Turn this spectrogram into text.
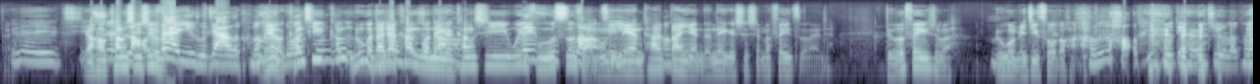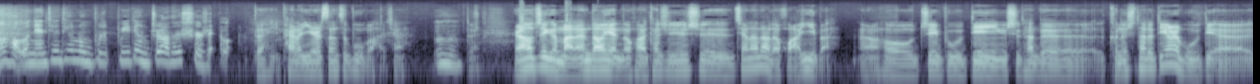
对，因为然后康熙是老一代艺术家了，可能没有康熙康。如果大家看过那个《康熙微服私访》里面，他扮演的那个是什么妃子来着？德妃是吧？如果没记错的话，很老的一部电视剧了，可能好多年轻听众不不一定知道他是谁了。对，拍了一二三四部吧，好像。嗯，对。然后这个马南导演的话，他其实是加拿大的华裔吧。然后这部电影是他的，可能是他的第二部电呃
